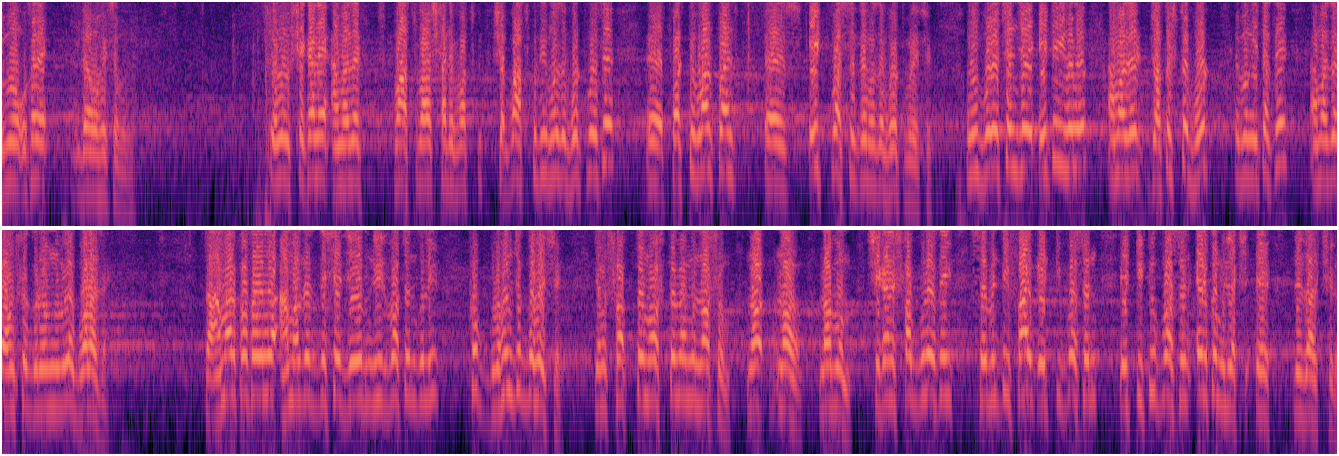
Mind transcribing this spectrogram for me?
এবং ওখানে দেওয়া হয়েছে বলে। এবং সেখানে আমাদের পাঁচ বা সাড়ে পাঁচ পাঁচ কোটির মতো ভোট পড়েছে ফর্টি ওয়ান পয়েন্ট এইট পার্সেন্টের মতো ভোট পড়েছে। উনি বলেছেন যে এটাই হলো আমাদের যথেষ্ট ভোট, এবং এটাতে আমাদের অংশগ্রহণমূলক বলা যায়। তো আমার কথা হলো, আমাদের দেশে যে নির্বাচনগুলি খুব গ্রহণযোগ্য হয়েছে, যেমন সপ্তম, অষ্টম এবং নশম নবম, সেখানে সবগুলোতেই seventy five eighty percent eighty two percent এরকম রেজাল্ট ছিল।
